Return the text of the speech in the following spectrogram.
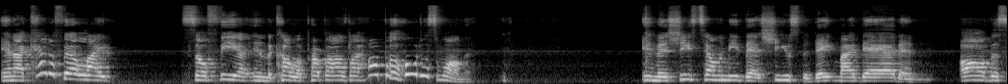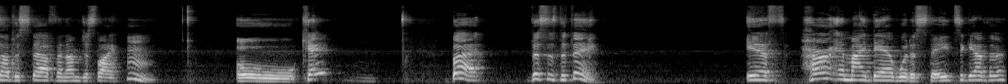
And I kind of felt like Sofia in the color purple. I was like, Harpo, who this woman? And then she's telling me that she used to date my dad and all this other stuff. And I'm just like, hmm, okay. But this is the thing if her and my dad would have stayed together,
